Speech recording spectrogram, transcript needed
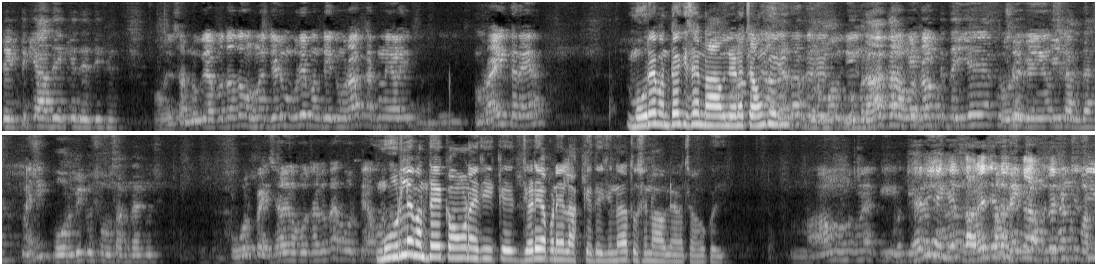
ਟਿਕਟ ਕਿਆ ਦੇ ਕੇ ਦੇਤੀ ਫਿਰ? ਹੁਣ ਸਾਨੂੰ ਕੀ ਪਤਾ ਤਾਂ ਹੁਣ ਜਿਹੜੇ ਮੂਰੇ ਬੰਦੇ ਗੁੰਮਰਾਹ ਕਰਨੇ ਵਾਲੇ ਗੁੰਮਰਾਹ ਹੀ ਕਰਿਆ। ਮੂਰੇ ਬੰਦੇ ਕਿਸੇ ਨਾਮ ਲੈਣਾ ਚਾਹੋਗੇ? ਗੁੰਮਰਾਹ ਕਰਕੇ ਟਿਕਟ ਦਈਏ ਜਾਂ ਕੁਝ ਕੀ। ਲੱਗਦਾ? ਹੋਰ ਵੀ ਕੁਝ ਹੋ ਸਕਦਾ ਕੁਝ ਹੋਰ ਪੈਸਾ ਹੋ ਸਕਦਾ ਹੋਰ ਕਿਆ ਮੂਰਲੇ ਬੰਦੇ ਕੌਣ ਹੈ ਜੀ ਕਿ ਜਿਹੜੇ ਆਪਣੇ ਇਲਾਕੇ ਦੇ ਜਿਨ੍ਹਾਂ ਦਾ ਤੁਸੀਂ ਨਾਮ ਲੈਣਾ ਚਾਹੋ ਕੋਈ? ਨਾਮ ਹੁਣ ਮੈਂ ਕੀ ਬਥੇਰੇ ਹੈਗੇ, ਸਾਰੇ ਜਿਹੜੇ ਸੰਘਰਸ਼ ਦੇ ਵਿੱਚ ਸੀ।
